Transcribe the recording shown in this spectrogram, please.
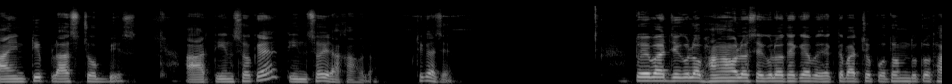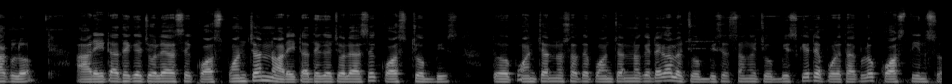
নাইনটি প্লাস চব্বিশ। আর তিনশোকে তিনশোই রাখা হলো, ঠিক আছে? তো এবার যেগুলো ভাঙা হলো সেগুলো থেকে দেখতে পাচ্ছ প্রথম দুটো থাকল, আর এটা থেকে চলে আসে কস পঞ্চান্ন আর এটা থেকে চলে আসে কস চব্বিশ। তো পঞ্চান্নর সাথে পঞ্চান্ন কেটে গেল, চব্বিশের সঙ্গে চব্বিশ কেটে পড়ে থাকল কস তিনশো।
